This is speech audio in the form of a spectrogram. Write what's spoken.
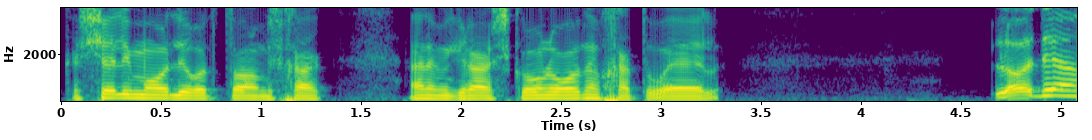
קשה לי מאוד לראות אותו על המשחק, על המגרש, קוראים לו רותם חתואל. לא יודע,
